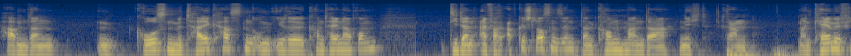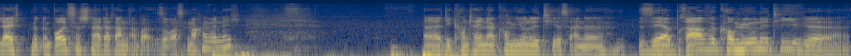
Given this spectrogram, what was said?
haben dann einen großen Metallkasten um ihre Container rum die dann einfach abgeschlossen sind, dann kommt man da nicht ran. Man käme vielleicht mit einem Bolzenschneider ran, aber sowas machen wir nicht. Äh, die Container-Community ist eine sehr brave Community. Wir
